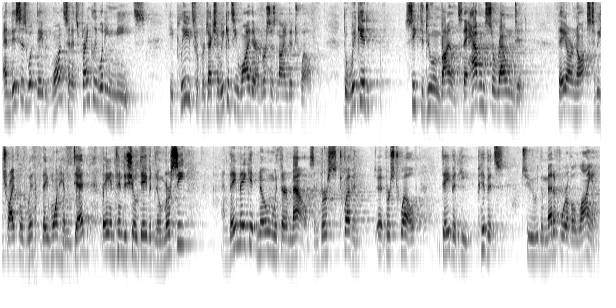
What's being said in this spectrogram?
And this is what David wants, and it's frankly what he needs. He pleads for protection. We can see why there in verses 9 to 12. The wicked seek to do him violence, they have him surrounded. They are not to be trifled with. They want him dead. They intend to show David no mercy, and they make it known with their mouths. In verse 12, uh, verse 12 David, he pivots to the metaphor of a lion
